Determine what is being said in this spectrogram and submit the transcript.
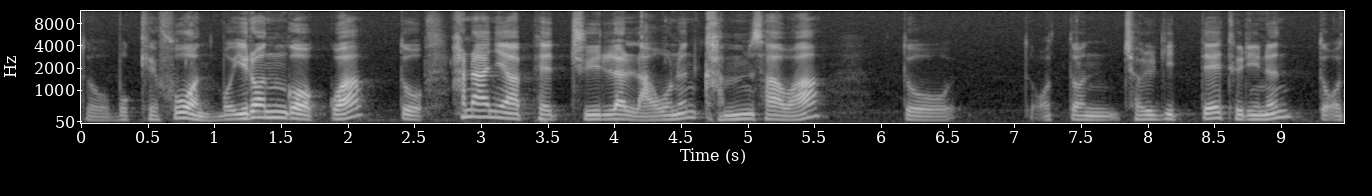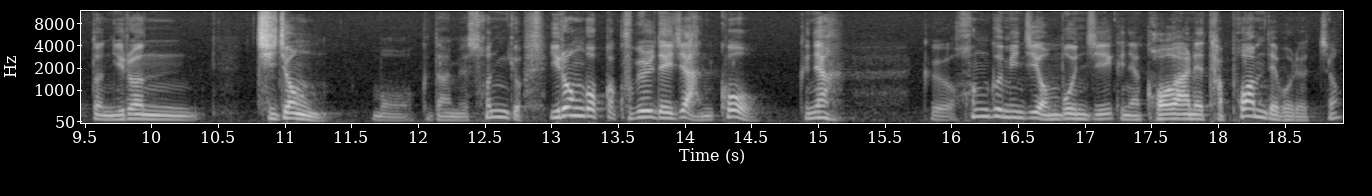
또 목회 후원 뭐 이런 것과 또 하나님 앞에 주일날 나오는 감사와 또, 또 어떤 절기 때 드리는 또 어떤 이런 지정 뭐 그다음에 선교 이런 것과 구별되지 않고 그냥 그 헌금인지 연보인지 그냥 거 안에 다 포함돼 버렸죠.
